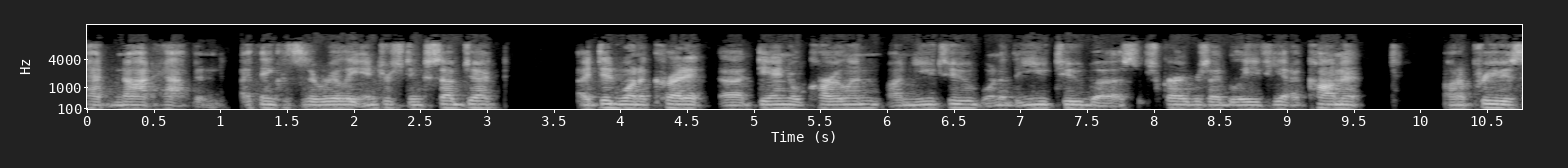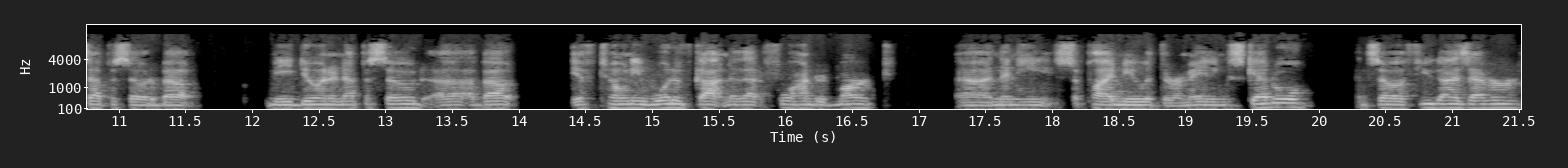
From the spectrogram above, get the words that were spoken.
had not happened. I think this is a really interesting subject. I did want to credit uh, Daniel Carlin on YouTube, one of the YouTube uh, subscribers, I believe. He had a comment on a previous episode about me doing an episode uh, about if Tony would have gotten to that 400 mark. Uh, and then he supplied me with the remaining schedule. And so if you guys ever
